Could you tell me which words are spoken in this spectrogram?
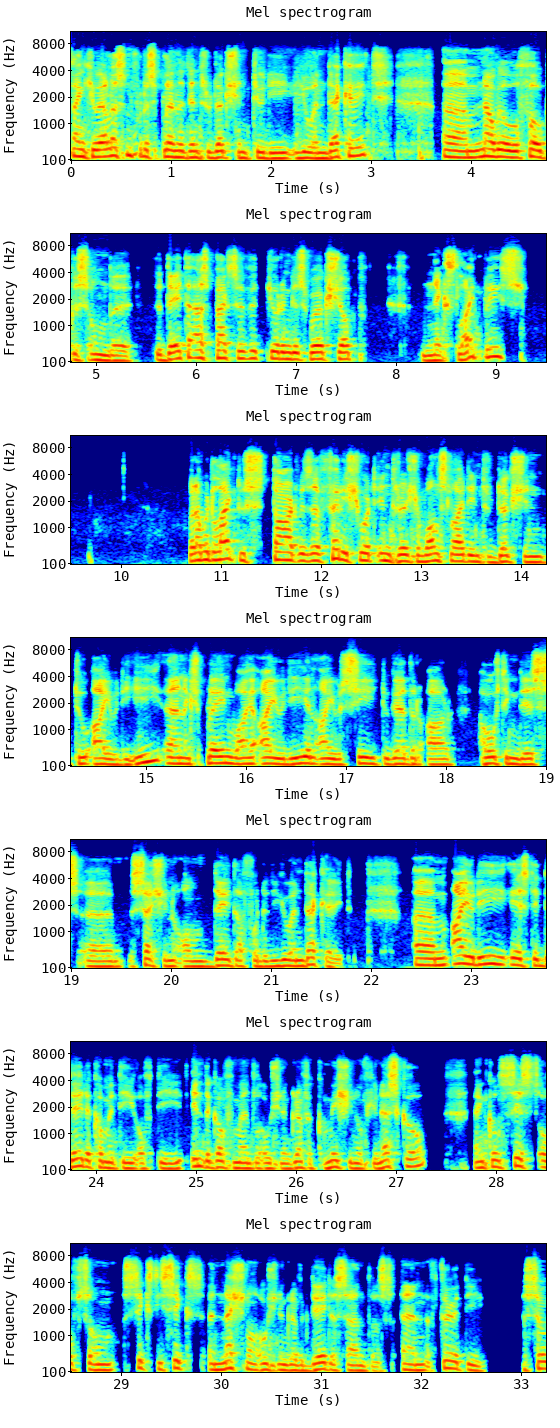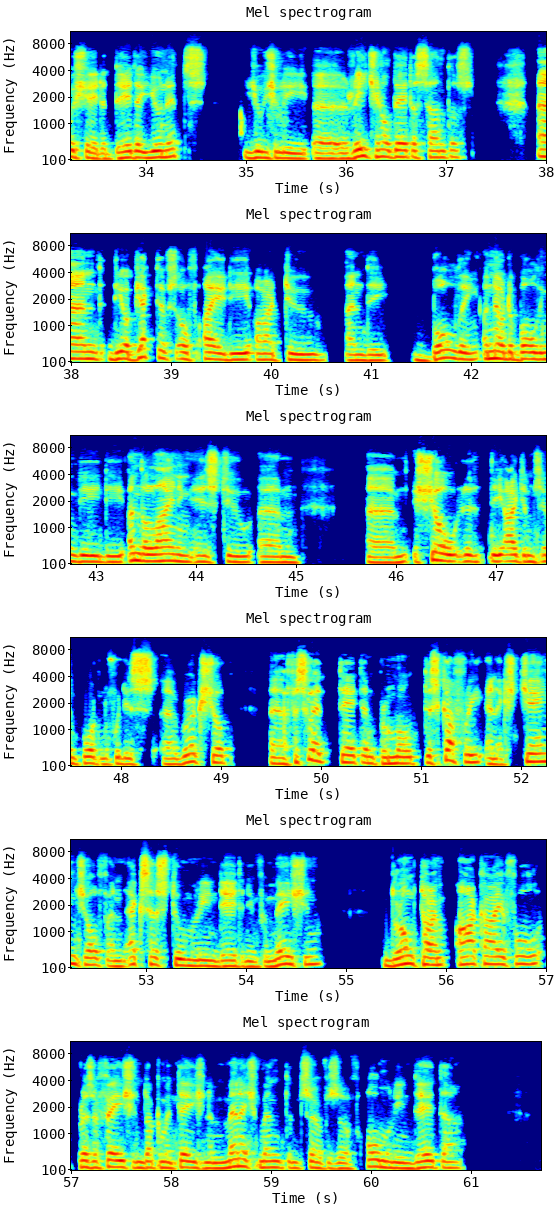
Thank you, Alison, for the splendid introduction to the UN Decade. Um, now we will focus on the, the data aspects of it during this workshop. Next slide, please. But I would like to start with a very short introduction, one slide introduction to IODE and explain why IODE and IOC together are hosting this uh, session on data for the UN decade. Um, IODE is the data committee of the Intergovernmental Oceanographic Commission of UNESCO and consists of some 66 national oceanographic data centers and 30 associated data units, usually uh, regional data centers. And the objectives of IODE are to and the bolding, uh, no, the bolding, the, the underlining is to um, um, show the, the, items important for this uh, workshop, uh, facilitate and promote discovery and exchange of and access to marine data and information, long-time archival, preservation, documentation and management and service of all marine data.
